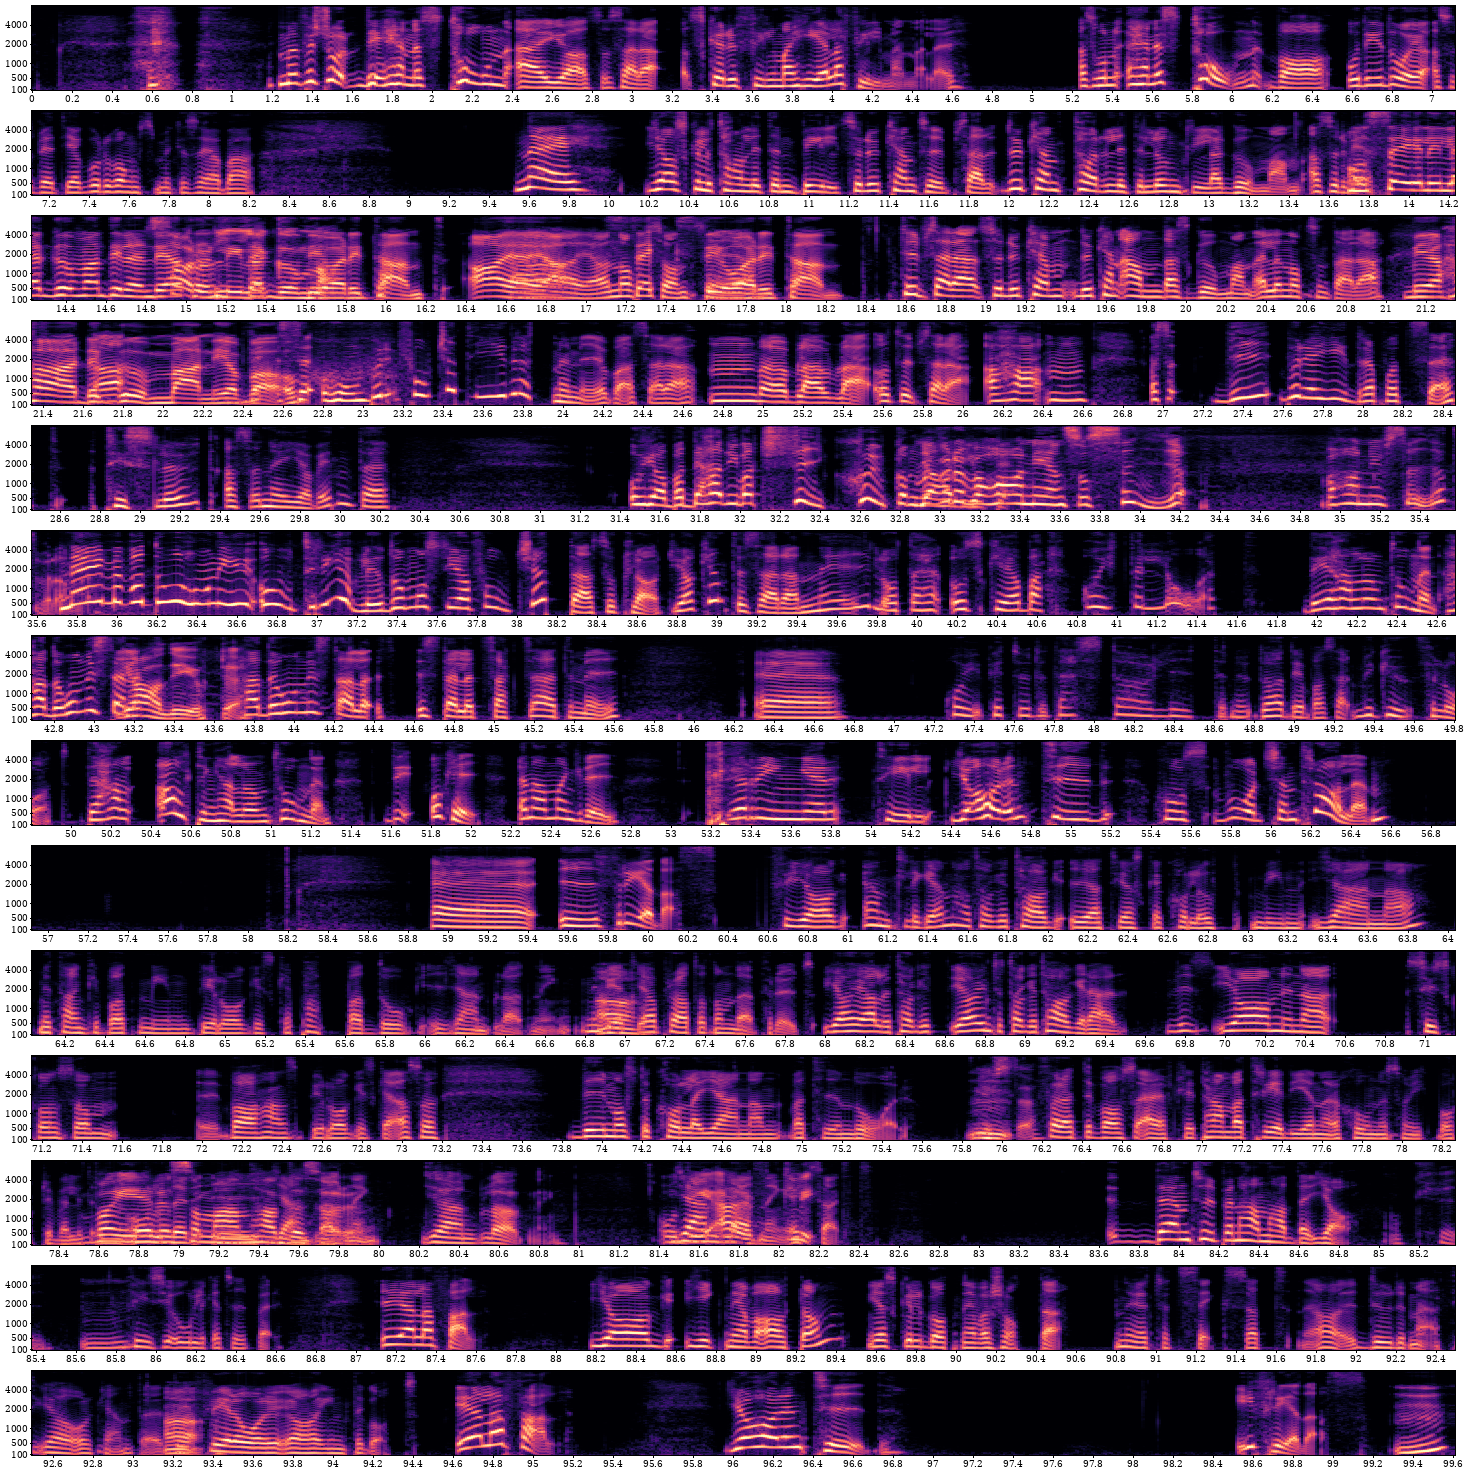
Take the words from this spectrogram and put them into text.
Men förstår du, det, hennes ton är ju alltså så här: ska du filma hela filmen eller? Alltså hon, hennes ton var, och det är då jag, alltså du vet, jag går igång så mycket så jag bara Nej, jag skulle ta en liten bild så du kan typ så här, du kan ta det lite lugnt lilla gumman. Alltså du Hon vet, säger lilla gumman till henne, det är Sa alltså en lilla gumman? 60-årig tant. Ja ja Ja, ja, ja, något sånt säger jag. 60-årig tant. typ så här, så du kan, du kan andas gumman eller något sånt där. Men jag hörde Ja. gumman, jag bara Så hon fortsatte jiddra med mig och bara såhär, mm, bla bla bla och typ såhär, aha, mm. Alltså vi började jiddra på ett sätt, till slut, alltså nej jag vet inte. Och jag bara, det hade ju varit psyksjuk om Men jag hade vadå, vad gjort det. har ni ens att säga? Vad har ni att säga till varandra? Nej men vadå hon är ju otrevlig och då måste jag fortsätta såklart. Jag kan inte säga nej, låta henne, och så ska jag bara, oj förlåt. Det handlar om tonen. Hade hon istället, Jag hade gjort det. hade hon istället, istället sagt så här till mig, eh, oj vet du det där stör lite nu, då hade jag bara såhär, men gud förlåt. Det, allting handlar om tonen. Okej, en annan grej. Jag ringer till, jag har en tid hos vårdcentralen eh, i fredags. För jag äntligen har tagit tag i att jag ska kolla upp min hjärna med tanke på att min biologiska pappa dog i hjärnblödning. Ni vet jag har pratat om det här förut. Jag har ju aldrig tagit, jag har inte tagit tag i det här. Vi, jag och mina syskon som eh, var hans biologiska, alltså vi måste kolla hjärnan var tionde år. Det. För att det var så ärftligt. Han var tredje generationen som gick bort i väldigt Vad ung är det ålder som i han hade sa du? hjärnblödning. Hjärnblödning. Och det är Hjärnblödning, ärftligt? exakt. Den typen han hade, ja. Okej. Det Mm. finns ju olika typer. I alla fall, jag gick när jag var 18, jag skulle gått när jag var 28. Nu är jag 36 så att, ja, do the math, jag orkar inte. Det är Ja. flera år jag har inte gått. I alla fall, jag har en tid i fredags, mm.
